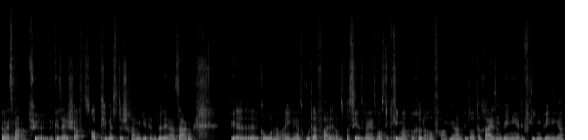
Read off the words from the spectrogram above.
wenn man jetzt mal für gesellschaftsoptimistisch rangeht, dann würde er ja sagen, äh, Corona war eigentlich ein ganz guter Fall, der uns passiert ist, wenn wir jetzt mal aus die Klimabrille aufhaben. Ja? Die Leute reisen weniger, die fliegen weniger,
